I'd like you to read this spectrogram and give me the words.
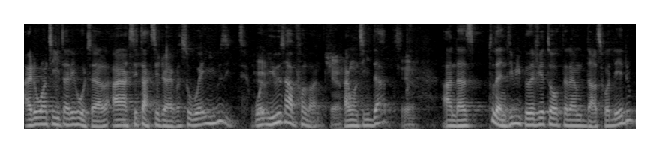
I don't want to eat at the hotel. I ask the taxi driver, so where you eat? What Yeah. you have for lunch? Yeah. I want to eat that. Yeah. And there's plenty of people, if you talk to them, that's what they do.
